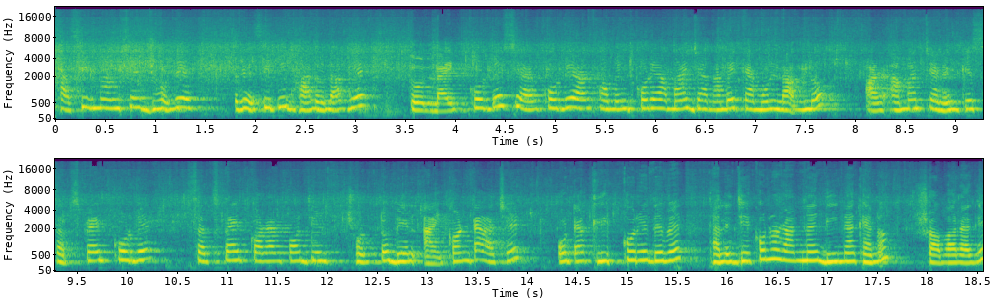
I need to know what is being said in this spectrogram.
খাসির মাংসের ঝোলের রেসিপি ভালো লাগে, তো লাইক করবে শেয়ার করবে, আর কমেন্ট করে আমায় জানাবে কেমন লাগল। আর আমার চ্যানেলকে সাবস্ক্রাইব করবে। সাবস্ক্রাইব করার পর যে ছোট্ট বেল আইকনটা আছে, ওটা ক্লিক করে দেবে। তাহলে যে কোনো রান্নায় দিই না কেন, সবার আগে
